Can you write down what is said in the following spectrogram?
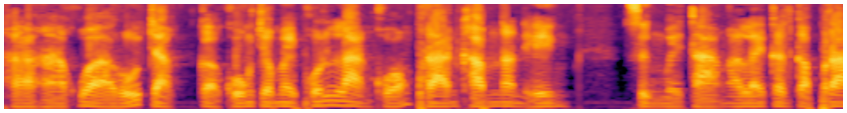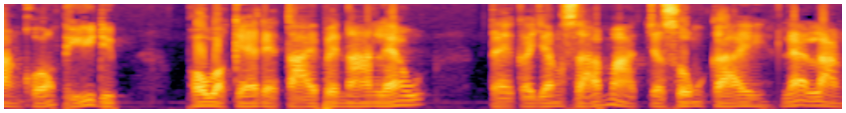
ถ้าหากว่ารู้จักก็คงจะไม่พ้นล่างของพรานคำนั่นเอง ซึ่งไม่ต่างอะไรกันกับร่างของผีดิบ เพราะว่าแกได้ตายไปนานแล้ว แต่ก็ยังสามารถจะทรงกายและล่าง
